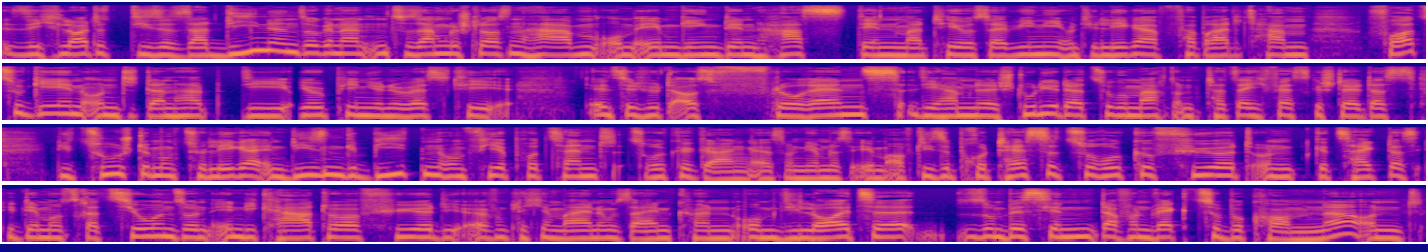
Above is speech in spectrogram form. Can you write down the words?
sich Leute, diese Sardinen sogenannten, zusammengeschlossen haben, um eben gegen den Hass, den Matteo Salvini und die Lega verbreitet haben, vorzugehen. Und dann hat die European University Institute aus Florenz, die haben eine Studie dazu gemacht und tatsächlich festgestellt, dass die Zustimmung zur Lega in diesen Gebieten um vier Prozent zurückgegangen ist. Und die haben das eben auf diese Proteste zurückgeführt und gezeigt, dass die Demonstrationen so ein Indikator für die öffentliche Meinung sein können, um die Leute so ein bisschen davon wegzubekommen. Ne? Und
